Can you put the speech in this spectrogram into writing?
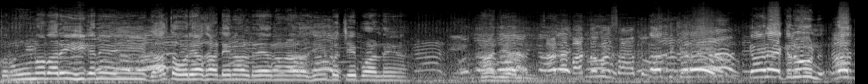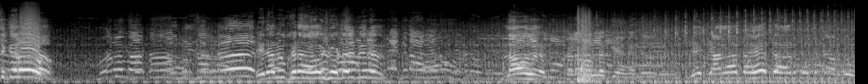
ਕਾਨੂੰਨਾਂ ਬਾਰੇ ਇਹੀ ਕਹਿੰਦੇ ਆ ਜੀ ਗਲਤ ਹੋ ਰਿਹਾ ਸਾਡੇ ਨਾਲ ਡਰਾਈਵਰਾਂ ਨਾਲ ਅਸੀਂ ਵੀ ਬੱਚੇ ਪਾਲਨੇ ਆ। ਹਾਂਜੀ ਹਾਂਜੀ। ਰੱਦ ਕਰੋ ਕਾਲੇ ਕਾਨੂੰਨ ਰੱਦ ਕਰੋ। ਇਹਨਾਂ ਨੂੰ ਖੜਾਓ ਛੋਟੇ ਵੀਰ ਲਾਓ ਖੜਾਉਣ ਲੱਗਿਆ ਕਹਿੰਦੇ ਜੇ ਜ਼ਿਆਦਾ ਪੈਸੇ ਦਾਨ ਪੁੰਨ ਕਰ ਦੋ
